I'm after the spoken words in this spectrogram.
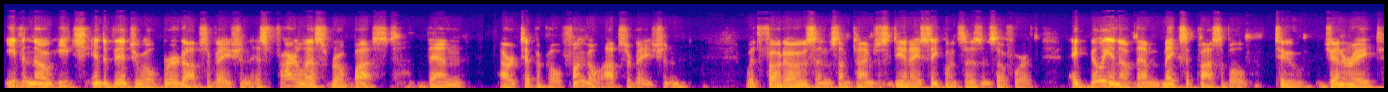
Even though each individual bird observation is far less robust than our typical fungal observation with photos and sometimes DNA sequences and so forth, a billion of them makes it possible to generate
